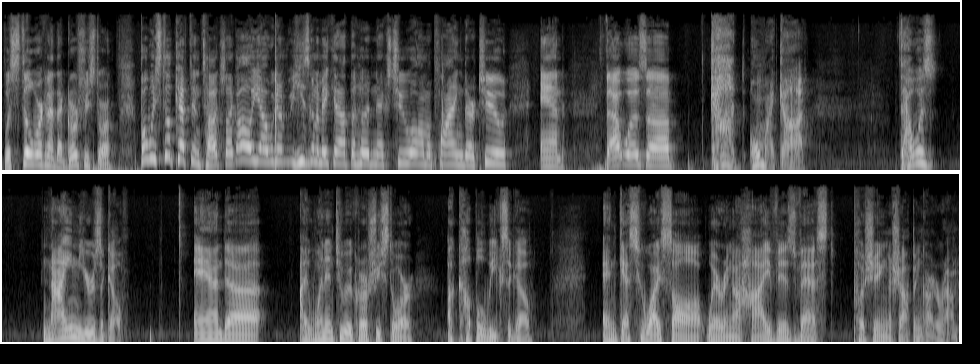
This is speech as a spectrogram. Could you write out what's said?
was still working at that grocery store, but we still kept in touch. Like, oh yeah, we're gonna he's gonna make it out the hood next too. Oh, I'm applying there too. And that was uh, God, oh my God, that was nine years ago. And uh, I went into a grocery store a couple weeks ago, and guess who I saw wearing a high vis vest pushing a shopping cart around?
